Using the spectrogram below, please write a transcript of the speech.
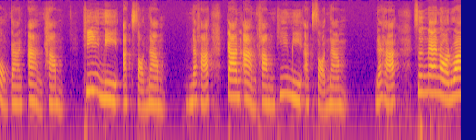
ของการอ่านคำที่มีอักษรนำนะคะ การอ่านคำที่มีอักษรนำนะคะ ซึ่งแน่นอนว่า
